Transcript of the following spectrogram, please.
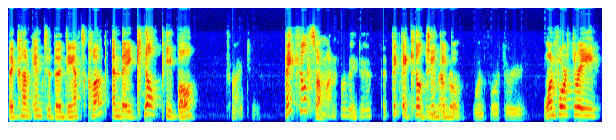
they come into the dance club and they kill people. Try to. They killed someone. Oh, they did. I think they killed two Remember, people. One four three. One four three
